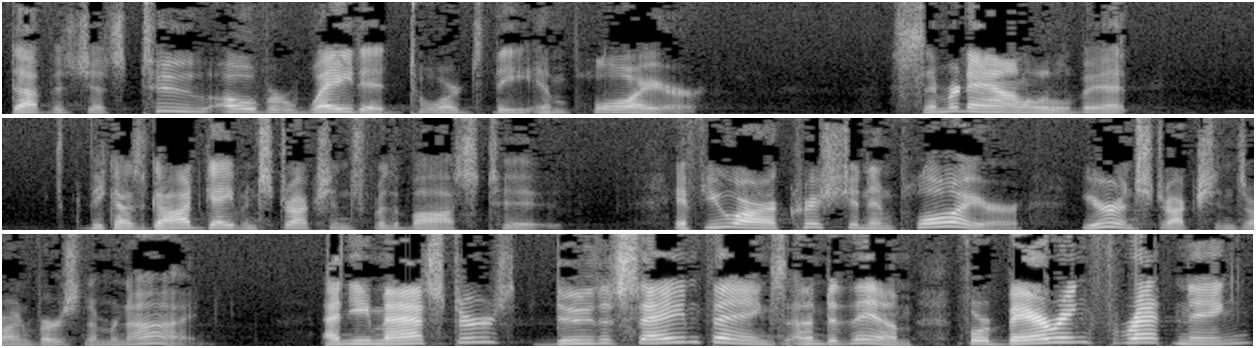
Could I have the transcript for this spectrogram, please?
stuff is just too overweighted towards the employer. Simmer down a little bit because God gave instructions for the boss too. If you are a Christian employer, your instructions are in verse number 9. And ye masters, do the same things unto them, forbearing threatening,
